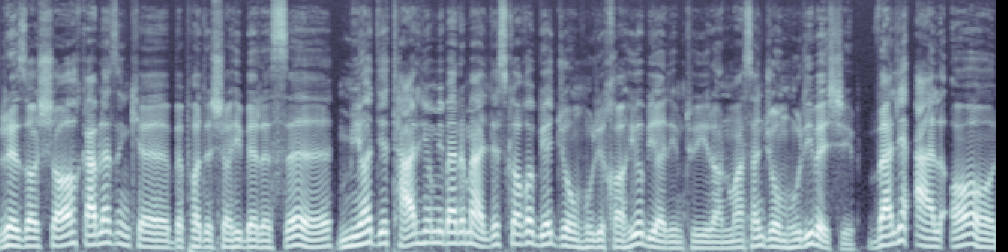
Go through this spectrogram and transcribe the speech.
رضا شاه قبل از اینکه به پادشاهی برسه میاد یه طرحی می‌بره مجلس که آقا بیا جمهوری خواهی رو بیاریم تو ایران ما اصلا جمهوری بشیم. ولی الان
